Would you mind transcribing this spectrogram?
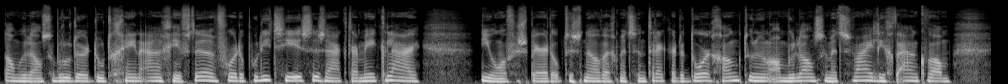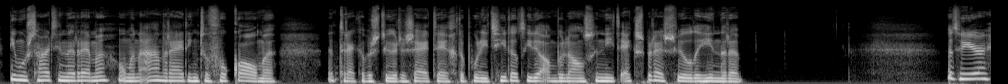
De ambulancebroeder doet geen aangifte en voor de politie is de zaak daarmee klaar. Die jongen versperde op de snelweg met zijn trekker de doorgang toen een ambulance met zwaailicht aankwam. Die moest hard in de remmen om een aanrijding te voorkomen. De trekkerbestuurder zei tegen de politie dat hij de ambulance niet expres wilde hinderen. Het weer.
